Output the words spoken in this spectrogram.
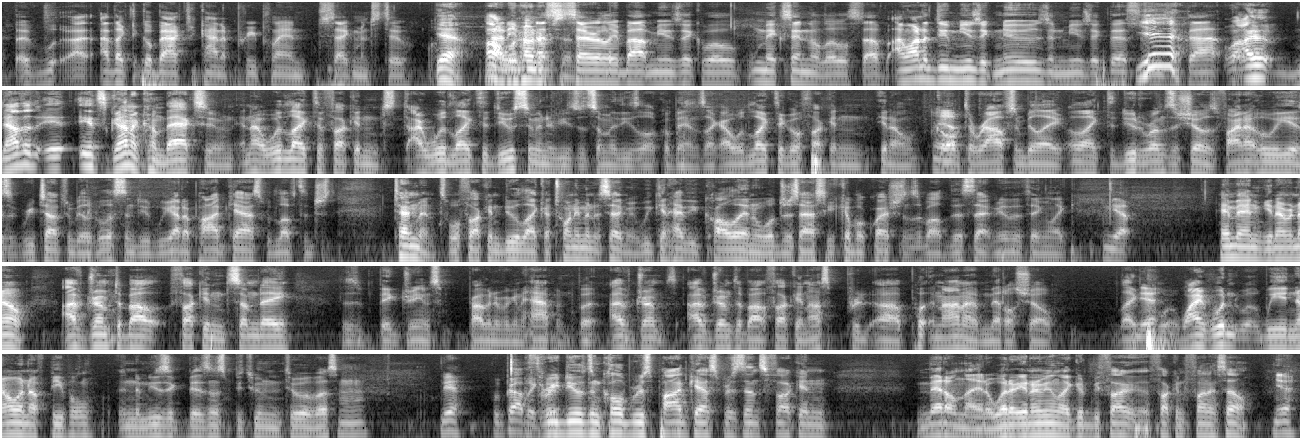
I I'd like to go back to kind of pre-planned segments too. yeah. Not oh, even 100%. necessarily about music. We'll mix in a little stuff. I want to do music news and music this, Yeah. music that. Well, I now that it, it's gonna come back soon, and I would like to fucking I would like to do some interviews with some of these local bands. Like I would like to go fucking you know go Yeah. up to Ralph's and be like, oh, like the dude who runs the shows, find out who he is, reach out to him, and be like, listen, dude, we got a podcast. We'd love to just ten minutes. We'll fucking do like a twenty minute segment. We can have you call in and we'll just ask you a couple questions about this, that, and the other thing. Like, yep. hey man, you never know. I've dreamt about fucking someday. This is big dreams, probably never gonna happen. But I've dreamt, I've dreamt about fucking us uh, putting on a metal show. Like, Yeah. wh- why wouldn't we know enough people in the music business between the two of us? Mm-hmm. Yeah, we probably Three could. dudes in Cold Brews podcast presents fucking Metal Night or whatever. You know what I mean? Like it'd be fucking, fucking fun as hell. Yeah.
